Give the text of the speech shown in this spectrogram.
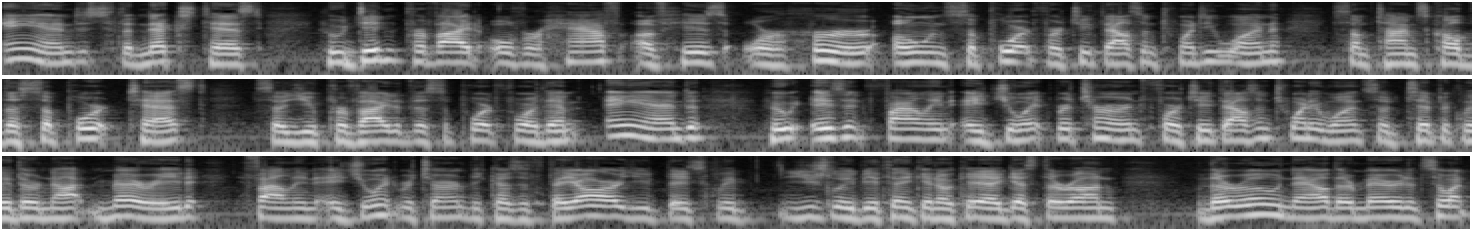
And so the next test, who didn't provide over half of his or her own support for 2021, sometimes called the support test. So you provided the support for them, and who isn't filing a joint return for 2021. So typically they're not married, filing a joint return because if they are, you'd basically usually be thinking, okay, I guess they're on their own now, they're married and so on,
